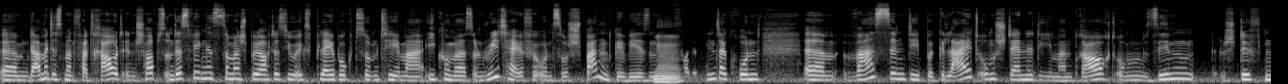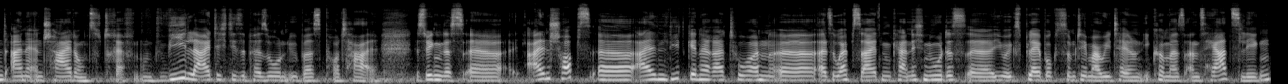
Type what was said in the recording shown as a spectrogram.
ähm, damit ist man vertraut in Shops und deswegen ist zum Beispiel auch das UX Playbook zum Thema E-Commerce und Retail für uns so spannend gewesen, mhm. vor dem Hintergrund, was sind die Begleitumstände, die jemand braucht, um sinnstiftend eine Entscheidung zu treffen und wie leite ich diese Person übers Portal. Deswegen das äh, allen Shops, äh, allen Lead-Generatoren, äh, also Webseiten kann ich nur das äh, UX Playbook zum Thema Retail und E-Commerce ans Herz legen,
